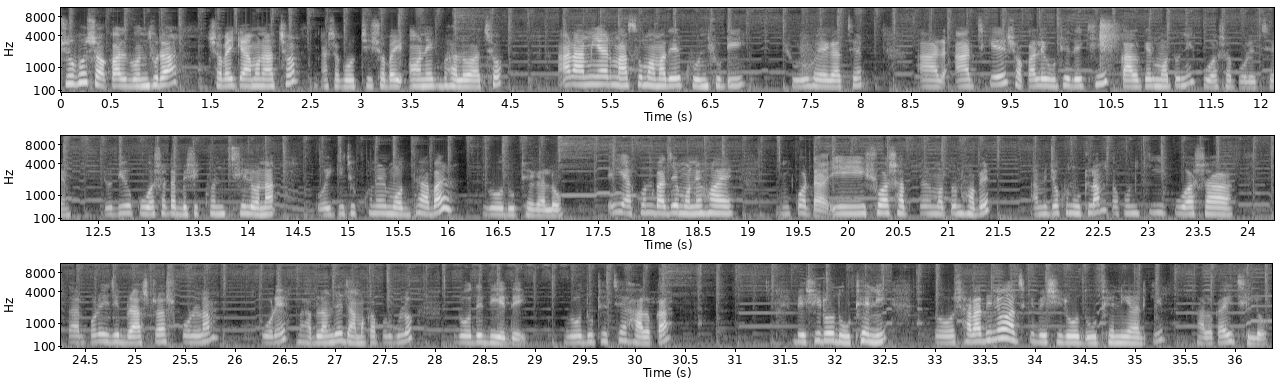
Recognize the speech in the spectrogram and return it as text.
শুভ সকাল, বন্ধুরা। সবাই কেমন আছো? আশা করছি সবাই অনেক ভালো আছো। আর আমি আর মাসুম, আমাদের খুনছুটি শুরু হয়ে গেছে। আর আজকে সকালে উঠে দেখি কালকের মতনই কুয়াশা পড়েছে। যদিও কুয়াশাটা বেশিক্ষণ ছিল না ওই কিছুক্ষণের মধ্যে আবার রোদ উঠে গেল। এই এখন বাজে মনে হয় কটা? এই সোয়া সাতটার মতন হবে। আমি যখন উঠলাম তখন কি কুয়াশা। তারপরে এই যে ব্রাশ ট্রাশ করলাম, করে ভাবলাম যে জামা কাপড়গুলো রোদে দিয়ে দেই। রোদ উঠেছে হালকা। বেশি রোদ উঠেনি, তো সারাদিনেও আজকে বেশি রোদ উঠেনি আর কি, হালকাই ছিল।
